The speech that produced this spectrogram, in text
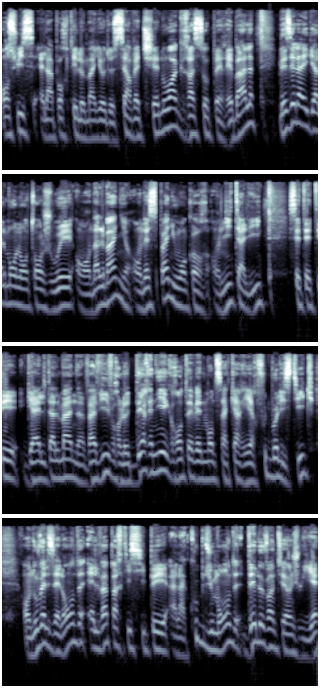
En Suisse, elle a porté le maillot de servette chinois grâce au père Ebal, mais elle a également longtemps joué en Allemagne, en Espagne ou encore en Italie. Cet été, Gaëlle Talman va vivre le dernier grand événement de sa carrière footballistique. En Nouvelle-Zélande, elle va participer à la Coupe du Monde dès le 21 juillet.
